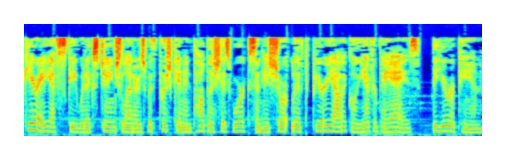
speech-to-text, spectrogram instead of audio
Kireyevsky would exchange letters with Pushkin and publish his works in his short-lived periodical Yevropeyets, the European.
